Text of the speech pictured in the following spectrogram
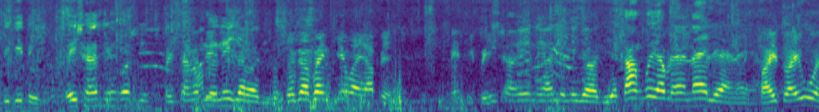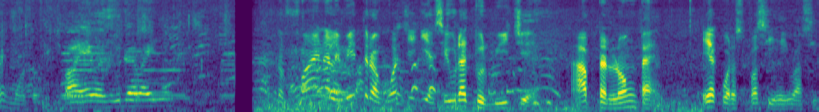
ટિકિટ. પૈસા નથી પૈસા. નથી? નહીં જવા દઈએ. સગાભાઈ કેવાય આપે. નથી પૈસા એને આને નહીં જવા દઈએ. કામ કોઈ આપણે ના લે ભાઈ તો આવ્યો હોય મોટો. ભાઈ એવો સુડવાઈ તો ફાઇનલી મિત્ર પહોંચી ગયા શિવરાજપુર બીચે આફ્ટર લોંગ ટાઈમ એક વર્ષ પછી આવ્યા છે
